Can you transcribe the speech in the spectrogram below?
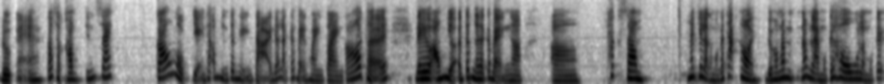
Được ạ. À. có thật không? Chính xác. Có một dạng thắt ống dẫn tinh hiện tại đó là các bạn hoàn toàn có thể đeo ống dẫn. Tức nghĩa là các bạn uh, thắt xong nó chỉ là một cái thắt thôi được không? Nó nó làm một cái hô là một cái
